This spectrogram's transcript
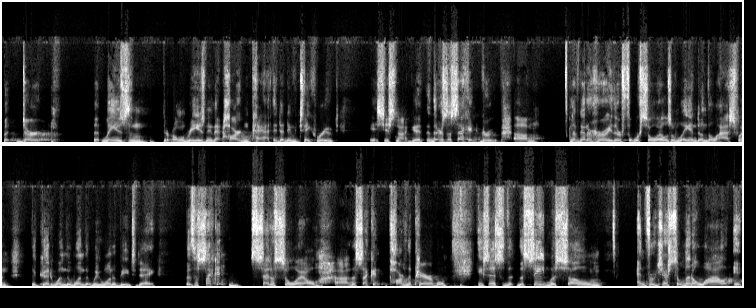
but dirt that leans on their own reasoning, that hardened path, it doesn't even take root. It's just not good. There's a second group. Um, and I've got to hurry. There are four soils, and we'll end on the last one, the good one, the one that we want to be today. But the second set of soil, uh, the second part of the parable, he says the seed was sown and for just a little while, it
